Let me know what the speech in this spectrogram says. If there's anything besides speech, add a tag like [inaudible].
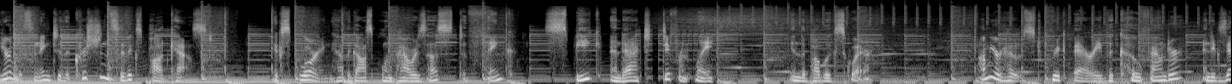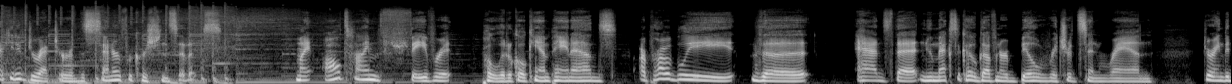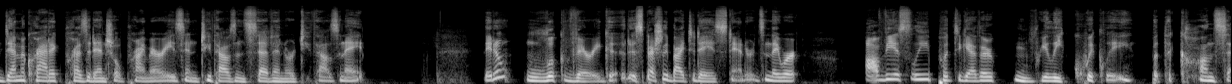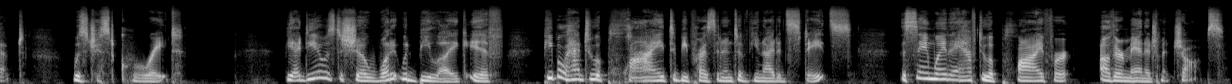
You're listening to the Christian Civics Podcast, exploring how the gospel empowers us to think, speak, and act differently in the public square. I'm your host, Rick Barry, the co founder and executive director of the Center for Christian Civics. My all time favorite political campaign ads are probably the ads that New Mexico Governor Bill Richardson ran during the Democratic presidential primaries in 2007 or 2008 they don't look very good, especially by today's standards. And they were obviously put together really quickly, but the concept was just great. The idea was to show what it would be like if people had to apply to be president of the United States the same way they have to apply for other management jobs.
